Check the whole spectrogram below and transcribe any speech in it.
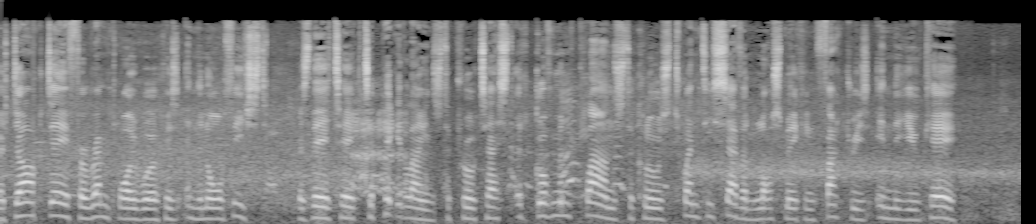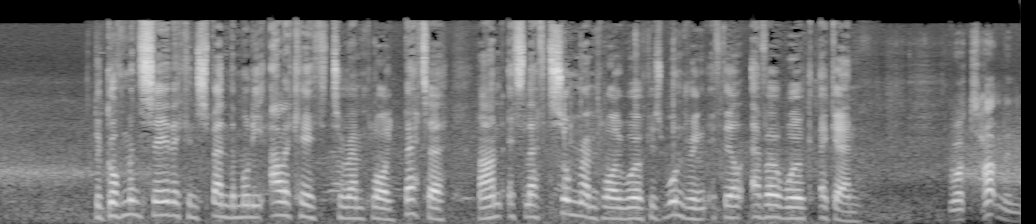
A dark day for Remploy workers in the northeast as they take to picket lines to protest at government plans to close 27 loss-making factories in the UK. The government say they can spend the money allocated to Remploy better and it's left some Remploy workers wondering if they'll ever work again. What's happening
